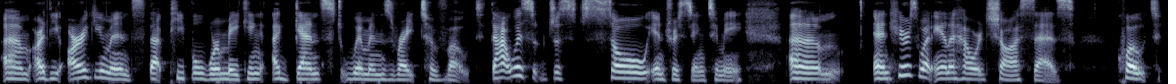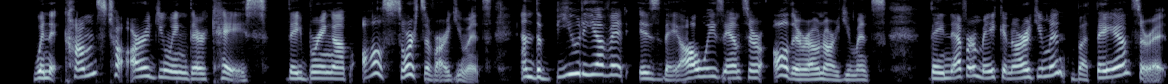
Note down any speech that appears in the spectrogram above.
um, are the arguments that people were making against women's right to vote. That was just so interesting to me. Um, and here's what Anna Howard Shaw says quote, when it comes to arguing their case, they bring up all sorts of arguments. And the beauty of it is they always answer all their own arguments. They never make an argument, but they answer it.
